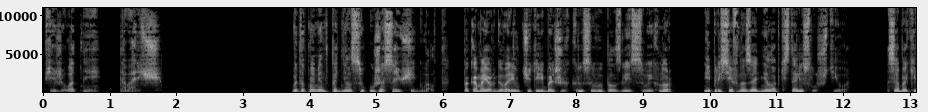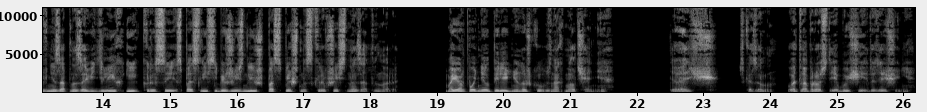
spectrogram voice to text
все животные товарищи. В этот момент поднялся ужасающий гвалт. Пока майор говорил, четыре больших крысы выползли из своих нор и, присев на задние лапки, стали слушать его. Собаки внезапно завидели их, и крысы спасли себе жизнь, лишь поспешно скрывшись назад в норы. Майор поднял переднюю ножку в знак молчания. — Товарищ, — сказал он, — вот вопрос, требующий разрешения.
